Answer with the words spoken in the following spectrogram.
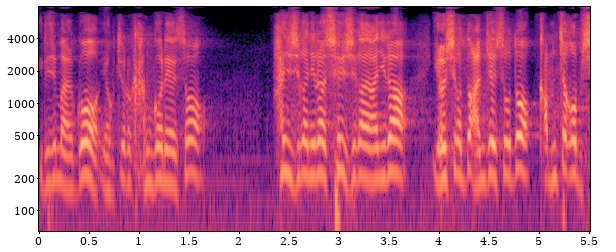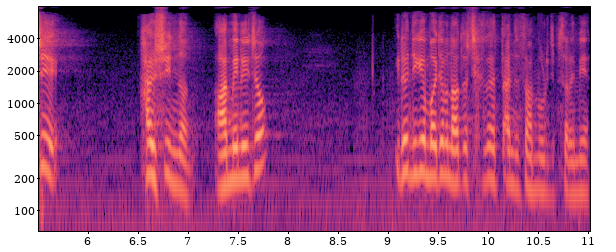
이러지 말고 영적으로 강건해서 1시간이나 3시간 아니라 10시간 또 앉아있어도 깜짝없이 할 수 있는 아멘이죠? 이런 얘기 뭐냐면 나도 책상에 앉아서 하면 우리 집사람이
